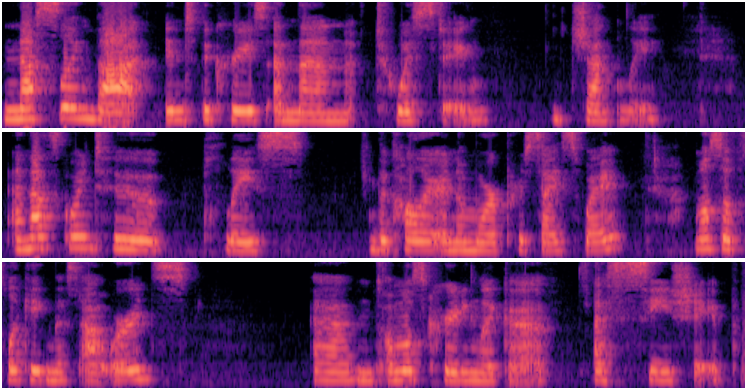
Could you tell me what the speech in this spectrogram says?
nestling that into the crease and then twisting gently. And that's going to place the color in a more precise way. I'm also flicking this outwards and almost creating like a, a C shape.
